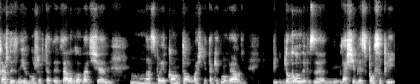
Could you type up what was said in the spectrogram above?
każdy z nich może wtedy zalogować się mm, na swoje konto, właśnie tak jak mówiłam, dogodny dla siebie sposób i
